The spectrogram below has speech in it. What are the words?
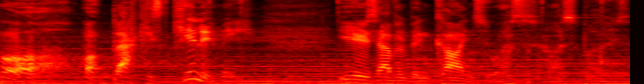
Oh, my back is killing me. Years haven't been kind to us, I suppose.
